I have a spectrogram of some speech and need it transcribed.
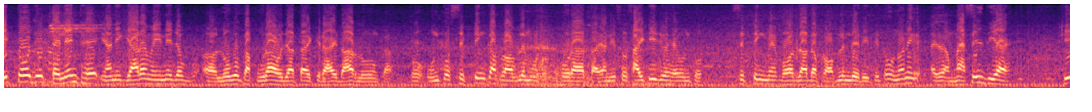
एक तो जो टेनेंट है यानी 11 महीने जब लोगों का पूरा हो जाता है किराएदार लोगों का तो उनको शिफ्टिंग का प्रॉब्लम हो, हो रहा था यानी सोसाइटी जो है उनको शिफ्टिंग में बहुत ज़्यादा प्रॉब्लम दे रही थी तो उन्होंने मैसेज दिया है कि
